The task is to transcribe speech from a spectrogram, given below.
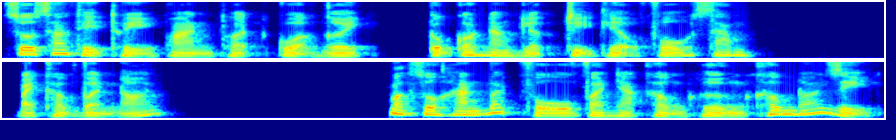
Dù sao thì thủy hoàn thuật của người cũng có năng lực trị liệu vô song. Bạch Hồng Vân nói. Mặc dù Hàn Bất Phụ và Nhạc Hồng Hương không nói gì,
